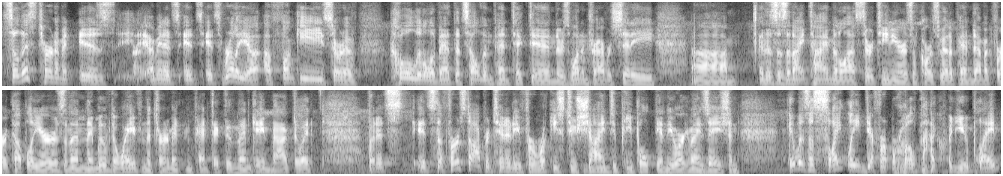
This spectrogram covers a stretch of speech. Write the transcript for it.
so this tournament is, I mean, it's it's it's really a, a funky sort of cool little event that's held in Penticton. There's one in Traverse City. Um, and this is the ninth time in the last 13 years. Of course, we had a pandemic for a couple of years, and then they moved away from the tournament in Penticton, and then came back to it. But it's it's the first opportunity for rookies to shine to people in the organization. It was a slightly different world back when you played.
